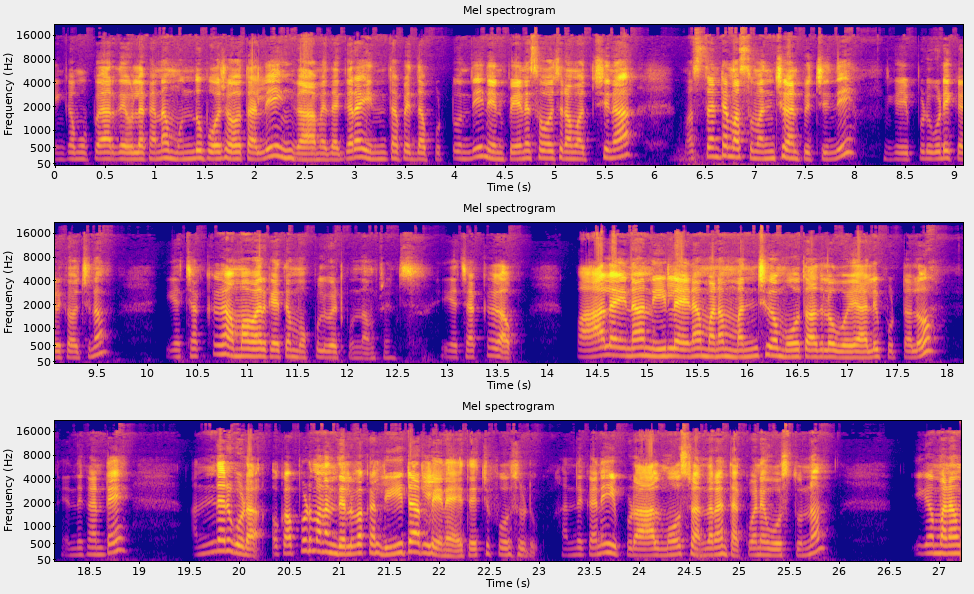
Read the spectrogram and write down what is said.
ఇంకా ముప్పై ఆరు దేవుళ్ళ కన్నా ముందు పోషవతల్లి ఇంకా ఆమె దగ్గర ఇంత పెద్ద పుట్టు ఉంది. నేను పోయిన సంవత్సరం వచ్చిన మస్తు అంటే మస్తు మంచిగా అనిపించింది. ఇక ఇప్పుడు కూడా ఇక్కడికి వచ్చినాం. ఇక చక్కగా అమ్మవారికి అయితే మొక్కులు పెట్టుకుందాం ఫ్రెండ్స్. ఇక చక్కగా పాలైనా నీళ్ళైనా మనం మంచిగా మోతాదులో పోయాలి పుట్టలో. ఎందుకంటే అందరు కూడా ఒకప్పుడు మనం తెలియక లీటర్లేనే తెచ్చిపోసుడు. అందుకని ఇప్పుడు ఆల్మోస్ట్ అందరం తక్కువనే పోస్తున్నాం. ఇక మనం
